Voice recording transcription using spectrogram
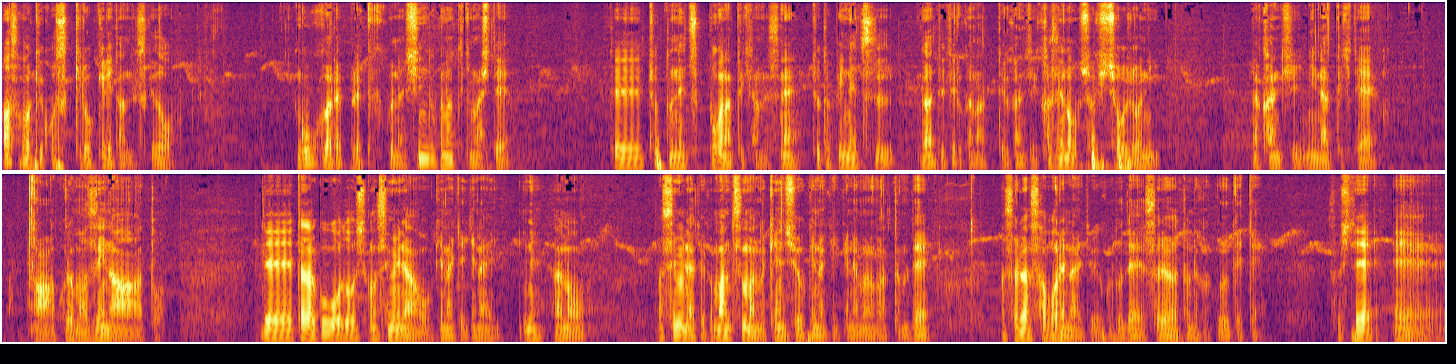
朝は結構すっきり起きれたんですけど午後からやっぱり結構ねしんどくなってきましてでちょっと熱っぽくなってきたんですね。ちょっと微熱が出てるかなっていう感じで風邪の初期症状にな感じになってきてああこれまずいなと。でただ午後どうしてもセミナーを受けなきゃいけないねあの、セミナーというかマンツーマンの研修を受けなきゃいけないものがあったので、それはサボれないということでそれはとにかく受けて。そして、え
